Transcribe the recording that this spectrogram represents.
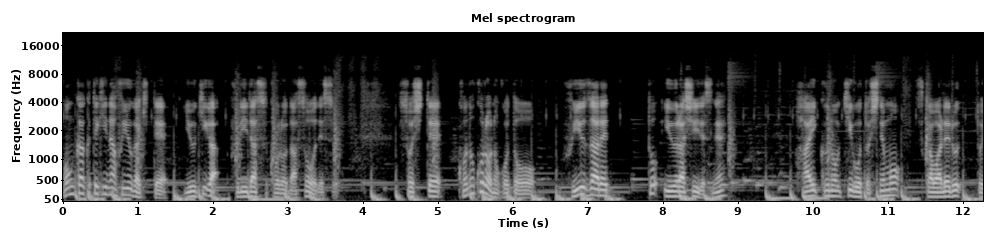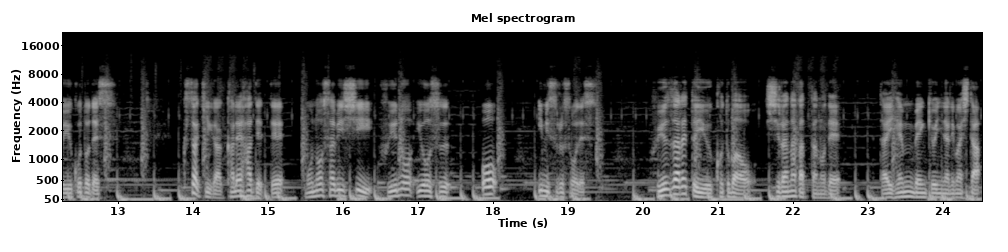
本格的な冬が来て雪が降り出す頃だそうです。そしてこの頃のことを冬ざれというらしいですね。俳句の季語としても使われるということです。草木が枯れ果てて物寂しい冬の様子を意味するそうです。冬ざれという言葉を知らなかったので大変勉強になりました。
